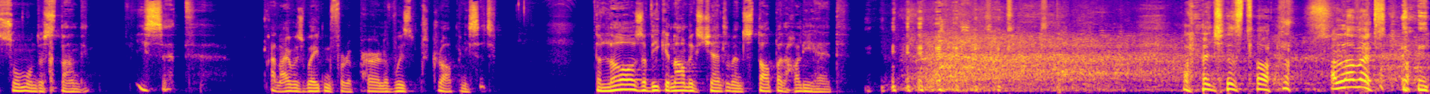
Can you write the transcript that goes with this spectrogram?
some understanding. He said, and I was waiting for a pearl of wisdom to drop, and he said, the laws of economics, gentlemen, stop at Holyhead. I just thought, I love it.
